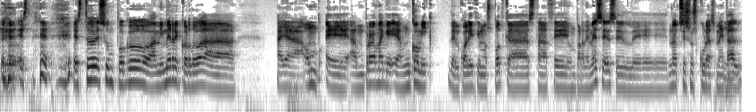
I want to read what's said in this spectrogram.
Este- esto es un poco. A mí me recordó a. a, un, eh, a un programa que. a un cómic del cual hicimos podcast hace un par de meses, el de Noches Oscuras Metal.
